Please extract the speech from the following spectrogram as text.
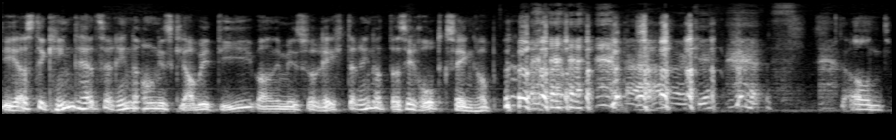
Die erste Kindheitserinnerung ist, glaube ich, die, wenn ich mich so recht erinnere, dass ich rot gesehen habe. ah, okay. Und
